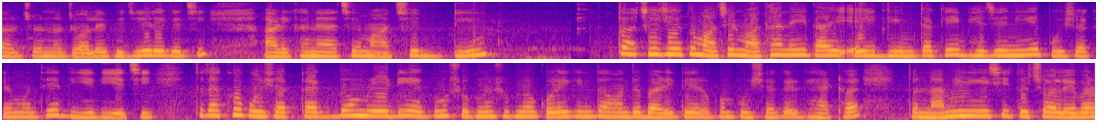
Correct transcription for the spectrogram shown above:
তার জন্য জলে ভিজিয়ে রেখেছি। আর এখানে আছে মাছের ডিম। তো আজকে যেহেতু মাছের মাথা নেই, তাই এই ডিমটাকেই ভেজে নিয়ে পুঁই শাকের মধ্যে দিয়ে দিয়েছি। তো দেখো পুঁই শাকটা একদম রেডি একদম শুকনো শুকনো করে কিন্তু আমাদের বাড়িতে এরকম পুঁই শাকের ঘ্যাট হয়। তো নামিয়ে নিয়েছি, তো চলো এবার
